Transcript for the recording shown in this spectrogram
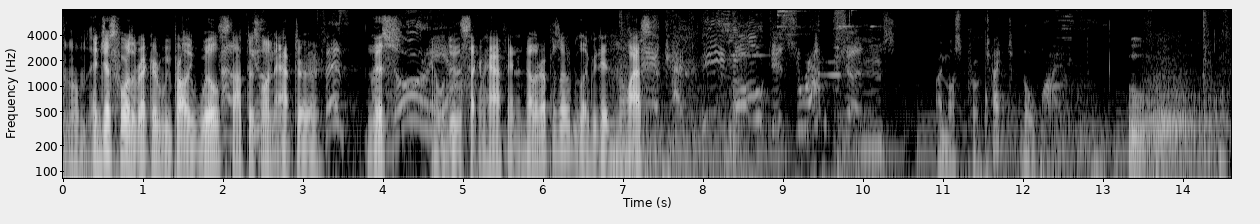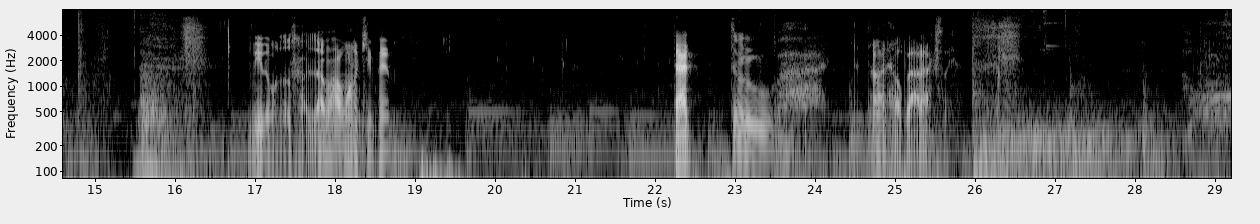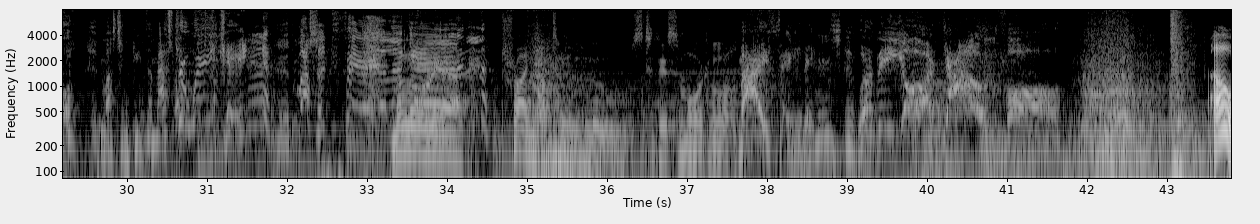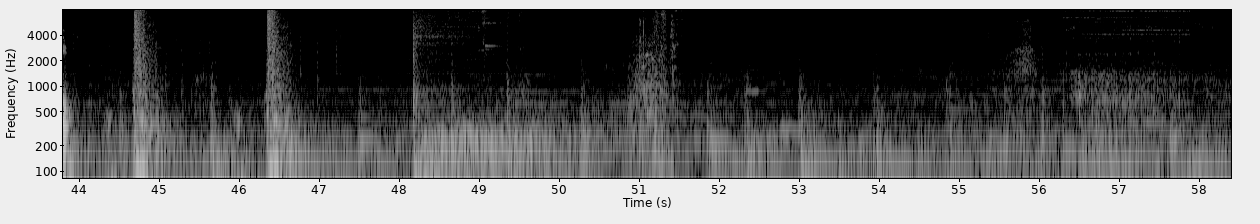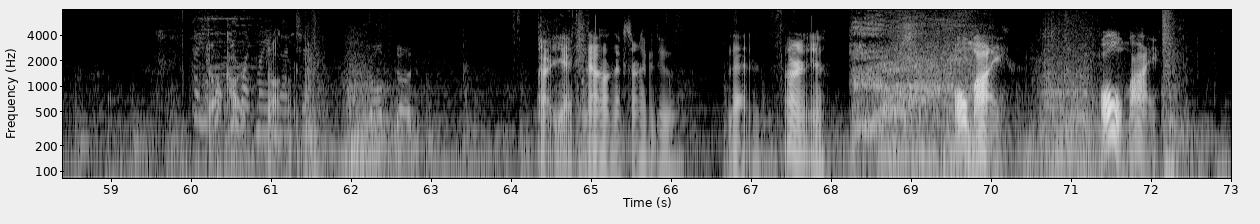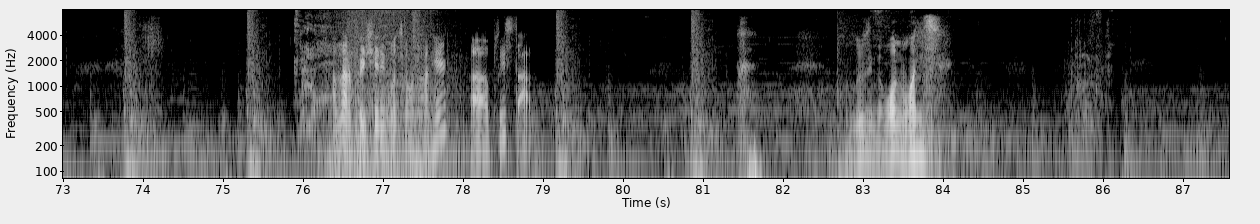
Um, and just for the record, we probably will stop this one after this, and we'll do the second half in another episode, like we did in the last. I must protect the wild. Ooh. Neither one of those cards. I, I want to keep him. That, ooh, did not help out actually. Mustn't keep the master waiting. Mustn't fail. Maloriak, try not to lose to this mortal. My failings will be your downfall. Oh. Yeah, because now next turn I could do that. And, Alright, yeah. Oh my. Oh my. I'm not appreciating what's going on here. Uh, please stop. I'm losing the one ones.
